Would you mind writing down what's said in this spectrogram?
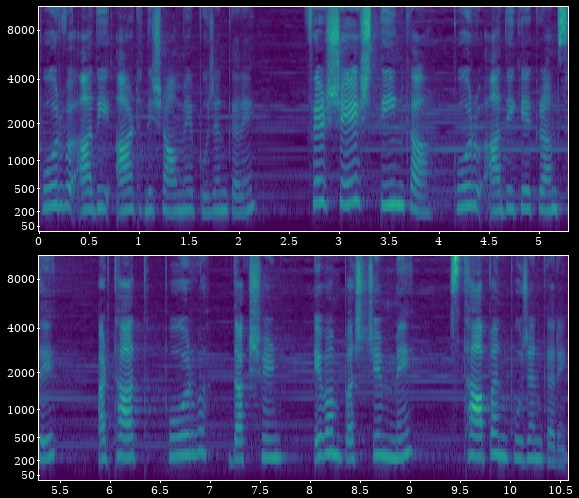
पूर्व आदि आठ दिशाओं में पूजन करें, फिर शेष तीन का पूर्व आदि के क्रम से, अर्थात पूर्व, दक्षिण एवं पश्चिम में स्थापन पूजन करें।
